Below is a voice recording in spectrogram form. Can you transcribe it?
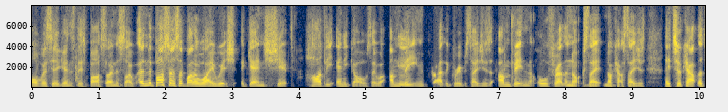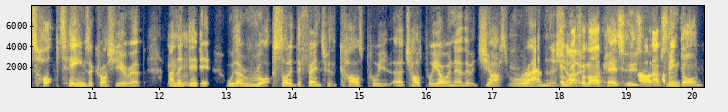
obviously against this Barcelona side, and the Barcelona side, by the way, which again shipped hardly any goals. They were Hmm. unbeaten throughout the group stages, unbeaten all throughout the knock sta- knockout stages. They took out the top teams across Europe, and they Mhm. did it with a rock solid defense with Carlos Puy- uh, Charles Puyol in there that just ran the show. And Rafa Marquez, who's I absolutely mean, gone.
